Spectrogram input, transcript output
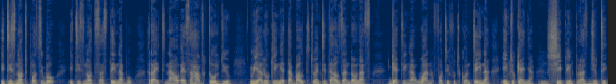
It is not possible. It is not sustainable. Right now, as I have told you, we are looking at about $20,000 getting a one 40 foot container into Kenya. Hmm. Shipping plus duty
